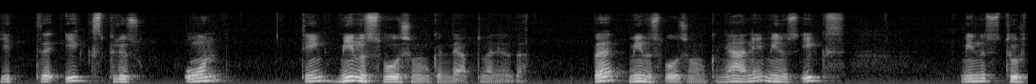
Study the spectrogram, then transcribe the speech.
7x plus 10 teng minus bo'lishi mumkin deyapti mana yerda b minus bo'lishi mumkin. Ya'ni minus x minus 4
